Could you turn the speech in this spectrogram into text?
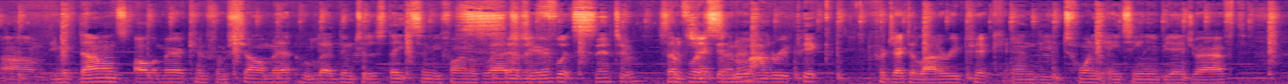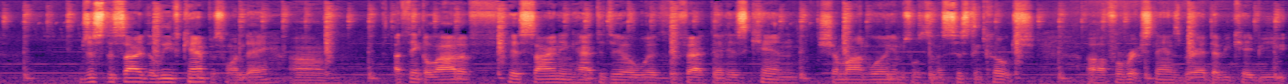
Um, the McDonald's All American from Chalmette, who led them to the state semifinals last Seven year, foot center, Seven foot projected center. lottery pick. projected lottery pick in the 2018 NBA draft, just decided to leave campus one day. Um, I think a lot of his signing had to deal with the fact that his kin, Shammond Williams, was an assistant coach uh, for Rick Stansbury at WKB,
